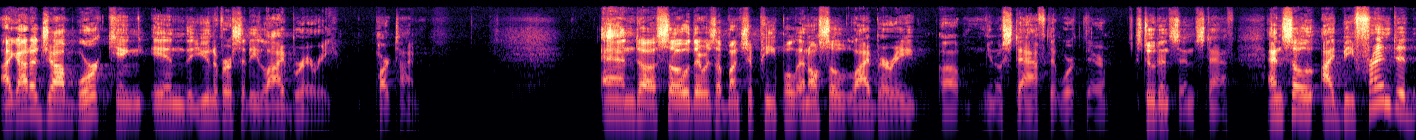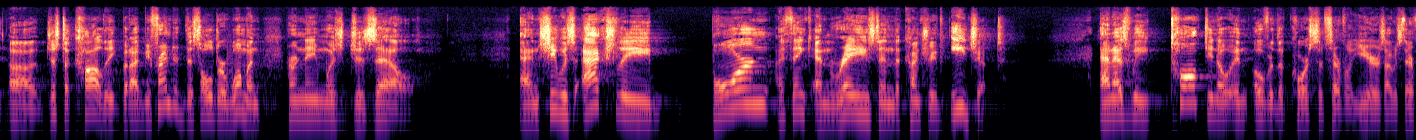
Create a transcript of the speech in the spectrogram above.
I got a job working in the university library part time. And uh, so there was a bunch of people and also library uh, you know, staff that worked there, students and staff. And so I befriended uh, just a colleague, but I befriended this older woman. Her name was Giselle. And she was actually born, I think, and raised in the country of Egypt. And as we talked, you know, in, over the course of several years, I was there,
